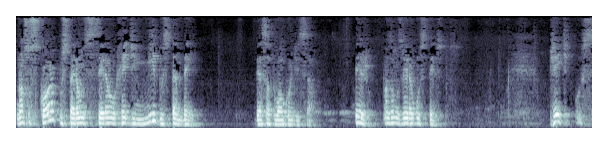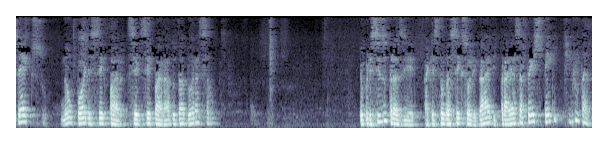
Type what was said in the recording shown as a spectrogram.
Nossos corpos terão, serão redimidos também dessa atual condição. Vejam, nós vamos ver alguns textos. Gente, o sexo não pode ser, ser separado da adoração. Eu preciso trazer a questão da sexualidade para essa perspectiva.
